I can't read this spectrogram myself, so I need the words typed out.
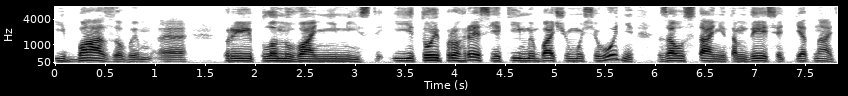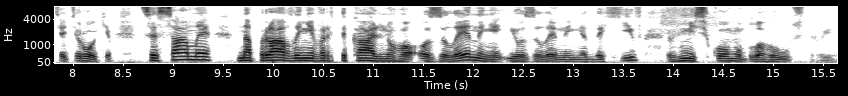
і базовим е, при плануванні міст. І той прогрес, який ми бачимо сьогодні за останні там 10-15 років, це саме направлення вертикального озеленення і озеленення дахів в міському благоустрої.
